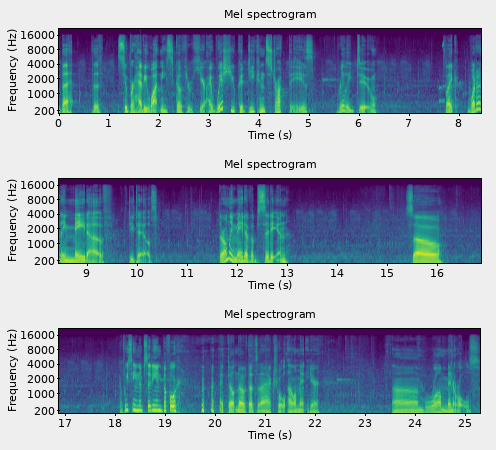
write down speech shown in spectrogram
the the super heavy watt needs to go through here. I wish you could deconstruct these. Really do. It's like, what are they made of? Details. They're only made of obsidian. So, have we seen obsidian before? I don't know if that's an actual element here. Um, raw minerals.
